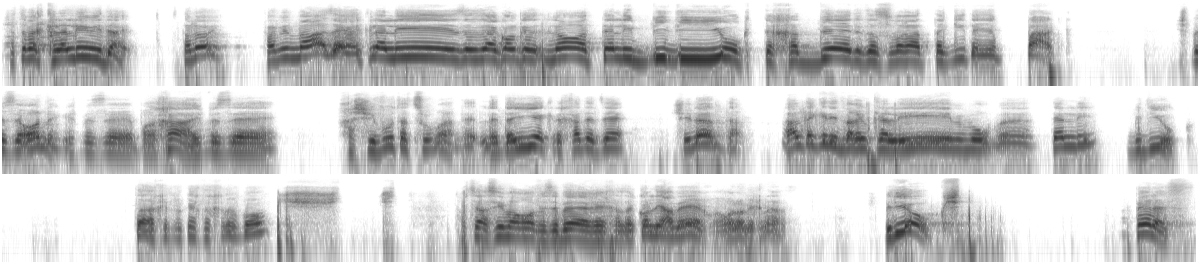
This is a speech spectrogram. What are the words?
כשאתה אומר כללי מדי, אז תלוי. לפעמים מה זה כללי, זה, זה הכל כזה, לא, תן לי בדיוק, תחדד את הסברה, תגיד, תגיד, פאק. יש בזה עונג, יש בזה ברכה, יש בזה חשיבות עצומה, לדייק, לחדד זה, שלמות. אל תגיד לי דברים כלליים, תן לי בדיוק. אתה הכי לוקח את החבר פה, אתה רוצה לשים הרוב וזה בערך, אז הכל נהיה בערך, הרוב לא נכנס. בדיוק. פלס,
